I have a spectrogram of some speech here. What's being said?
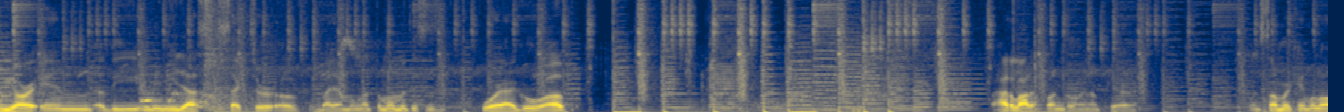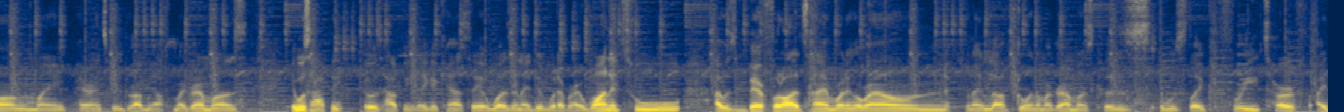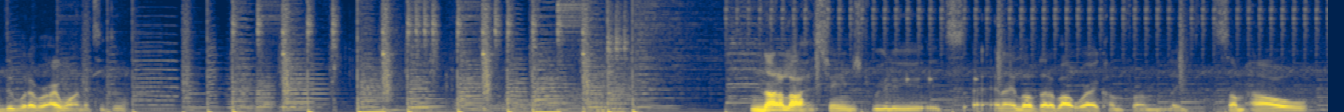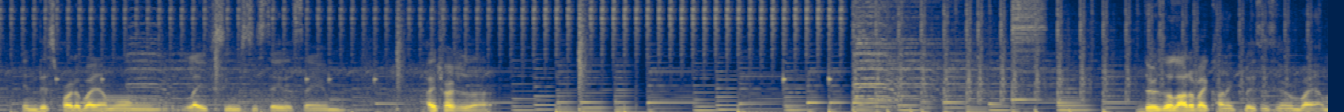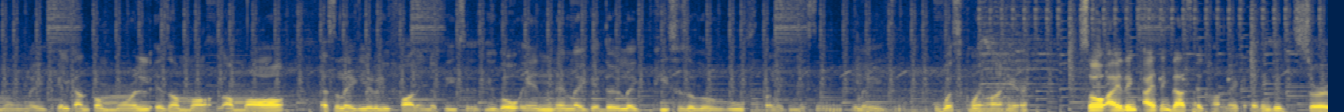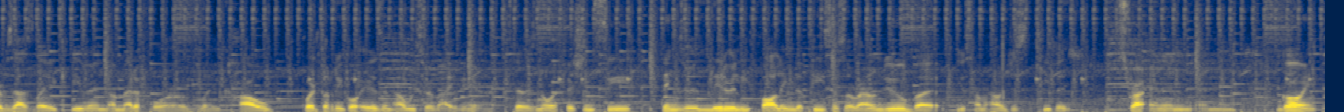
We are in the Minillas sector of Bayamon at the moment. This is where I grew up. I had a lot of fun growing up here. When summer came along, my parents would drop me off at my grandma's. It was happy. It was happy. Like I can't say it wasn't. I did whatever I wanted to. I was barefoot all the time, running around. And I loved going to my grandma's because it was like free turf. I did whatever I wanted to do. Not a lot has changed really. It's and I love that about where I come from. Like somehow in this part of Bayamon, life seems to stay the same. I treasure that. There's a lot of iconic places here in Bayamon. Like El Canton Mall is a mall, a mall that's like literally falling to pieces. You go in and like there are like pieces of the roof are like missing. Like what's going on here? So I think I think that's iconic. I think it serves as like even a metaphor of like how Puerto Rico is and how we survive here. There is no efficiency. Things are literally falling to pieces around you, but you somehow just keep it strutting and, and going.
